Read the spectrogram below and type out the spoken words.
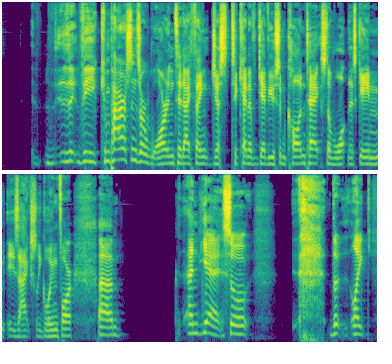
the, the comparisons are warranted, I think, just to kind of give you some context of what this game is actually going for. Um, and yeah, so the like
